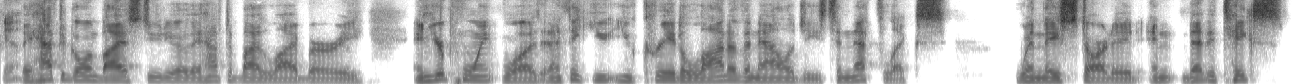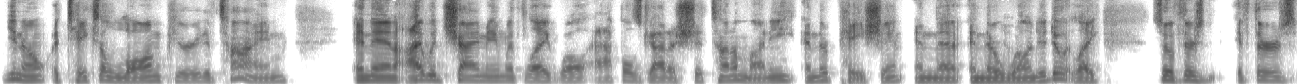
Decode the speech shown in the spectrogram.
Yeah. they have to go and buy a studio they have to buy a library and your point was and i think you you create a lot of analogies to netflix when they started and that it takes you know it takes a long period of time and then i would chime in with like well apple's got a shit ton of money and they're patient and they're and they're willing to do it. Like so if there's if there's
